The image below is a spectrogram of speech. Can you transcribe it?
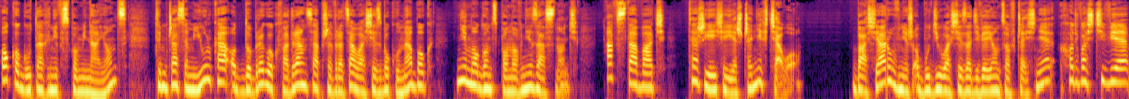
o kogutach nie wspominając, tymczasem Julka od dobrego kwadransa przewracała się z boku na bok, nie mogąc ponownie zasnąć, a wstawać też jej się jeszcze nie chciało. Basia również obudziła się zadziwiająco wcześnie, choć właściwie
